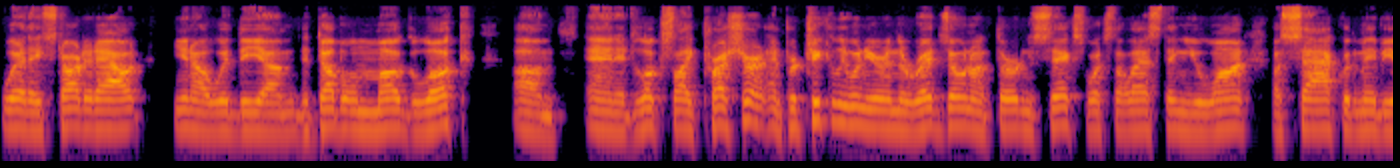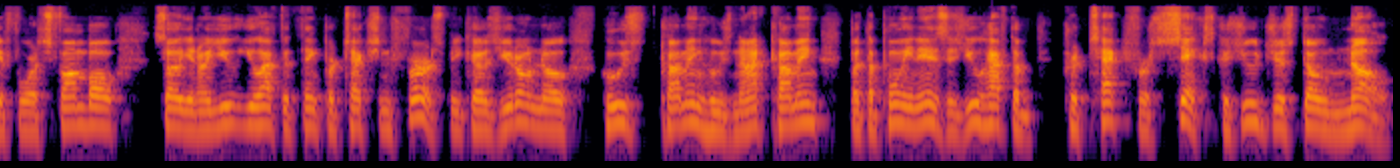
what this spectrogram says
where they started out you know, with the um the double mug look. Um, and it looks like pressure. And particularly when you're in the red zone on third and six, what's the last thing you want? A sack with maybe a forced fumble. So you know you you have to think protection first because you don't know who's coming, who's not coming. But the point is, is you have to protect for six because you just don't know.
